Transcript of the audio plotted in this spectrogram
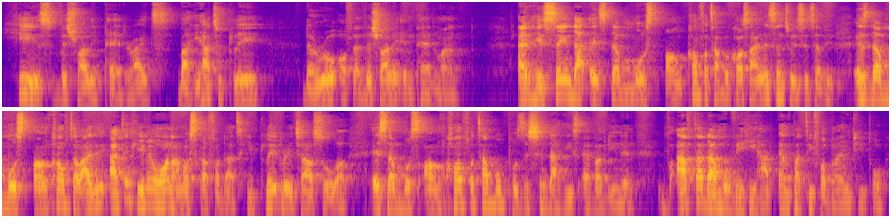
he is visually impaired, right? But he had to play the role of a visually impaired man. And he's saying that it's the most uncomfortable because I listened to his interview. It's the most uncomfortable. I, th- I think he even won an Oscar for that. He played Ray Charles so well. It's the most uncomfortable position that he's ever been in. After that movie, he had empathy for blind people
